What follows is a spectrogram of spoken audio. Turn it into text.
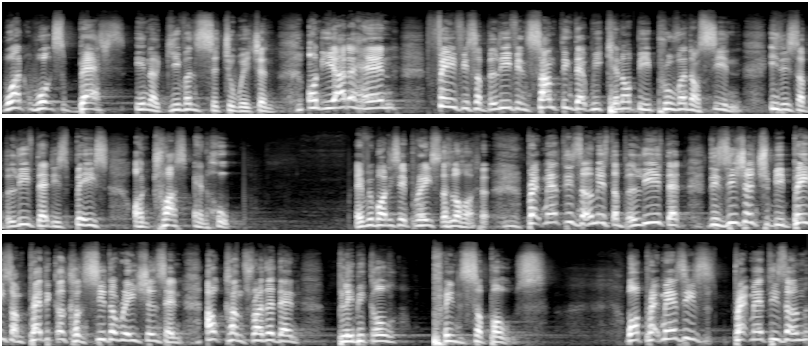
what works best in a given situation. On the other hand, faith is a belief in something that we cannot be proven or seen. It is a belief that is based on trust and hope. Everybody say, Praise the Lord. Pragmatism is the belief that decisions should be based on practical considerations and outcomes rather than biblical principles. While pragmatism, pragmatism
